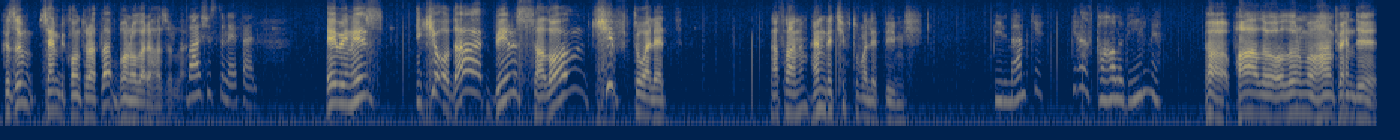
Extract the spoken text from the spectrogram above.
Kızım sen bir kontratla bonoları hazırla. Baş üstüne efendim. Eviniz iki oda, bir salon, çift tuvalet. Nasıl hanım? Hem de çift tuvaletliymiş. Bilmem ki. Biraz pahalı değil mi? Ya pahalı olur mu hanımefendi?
